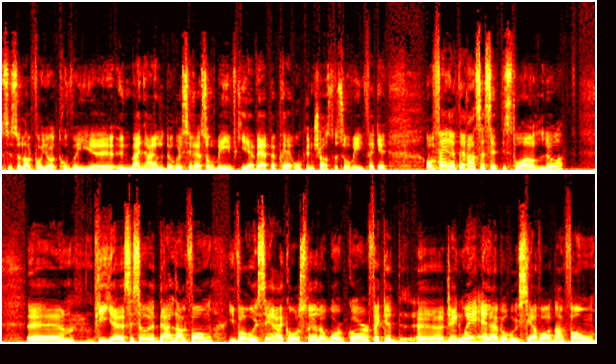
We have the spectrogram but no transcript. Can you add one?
c'est ça, dans le fond, ils ont trouvé une manière de réussir à survivre qui avait à peu près aucune chance de survivre. Fait que on faire référence à cette histoire-là. Euh, puis euh, c'est ça, Dal, dans le fond, il va réussir à construire le Warp Core. Fait que euh, Janeway, elle, elle va réussir à voir, dans le fond,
